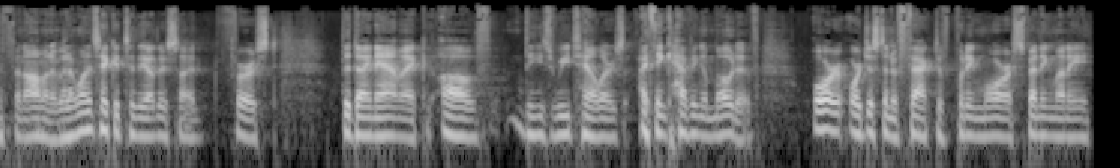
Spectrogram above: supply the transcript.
a phenomenon. But I want to take it to the other side first the dynamic of these retailers, I think, having a motive. Or, or just an effect of putting more spending money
